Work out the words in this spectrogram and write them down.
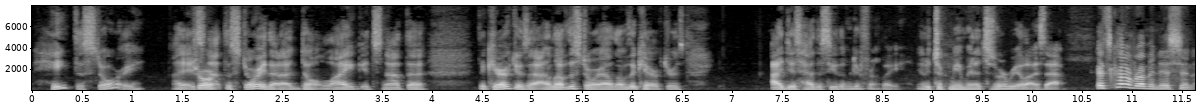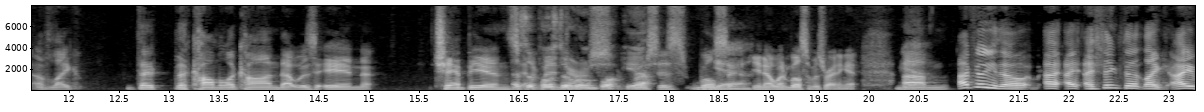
hate the story. I, it's Sure. not the story that I don't like. It's not the the characters. I love the story. I love the characters. I just had to see them differently, and it took me a minute to sort of realize that. it's kind of reminiscent of like the the Kamala Khan that was in Champions As and opposed to her own book, yeah. versus Wilson. Yeah. You know when Wilson was writing it. Yeah. Um, I feel you though. I, I I think that like I,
